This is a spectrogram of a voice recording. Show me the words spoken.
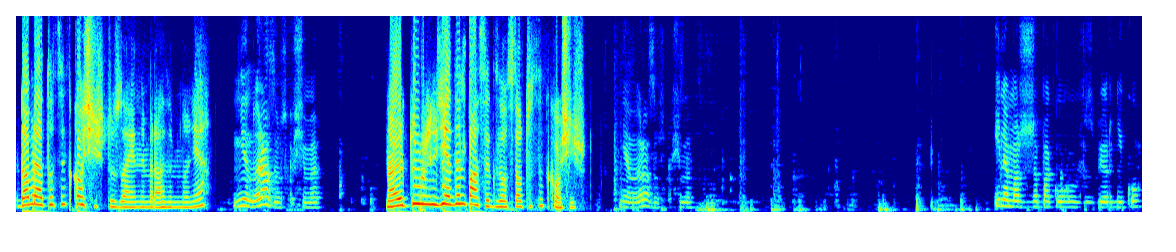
Dobra, to ty skosisz tu za jednym razem, no nie? Nie no, razem skosimy. No ale tu już jeden pasek został, to ty skosisz. Nie no, razem skosimy. Ile masz rzepaku w zbiorniku?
